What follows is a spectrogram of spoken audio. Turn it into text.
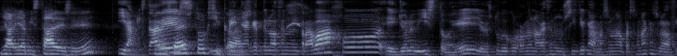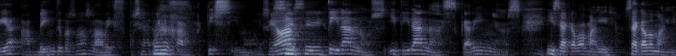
Ya hay amistades, ¿eh? Y amistades, Amistades y peña que te lo hacen en el trabajo, eh, yo lo he visto, ¿eh? Yo estuve currando una vez en un sitio que además era una persona que se lo hacía a 20 personas a la vez, o sea, era Uf. hartísimo. Y Se Sí, sí. tiranos y tiranas, cariños, y se acaba mal, se acaba mal.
